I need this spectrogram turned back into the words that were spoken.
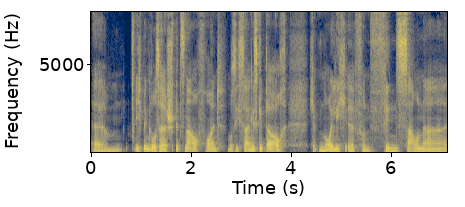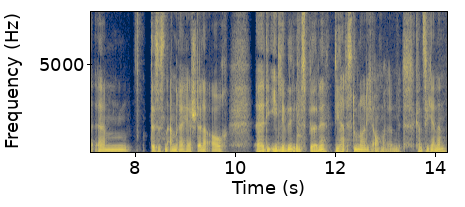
ähm, ich bin großer Spitzner auch Freund, muss ich sagen. Es gibt aber auch, ich habe neulich äh, von Finn Sauna, ähm, das ist ein anderer Hersteller auch, äh, die edle Williams-Birne, die hattest du neulich auch mal dann mit. Kannst du dich erinnern?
